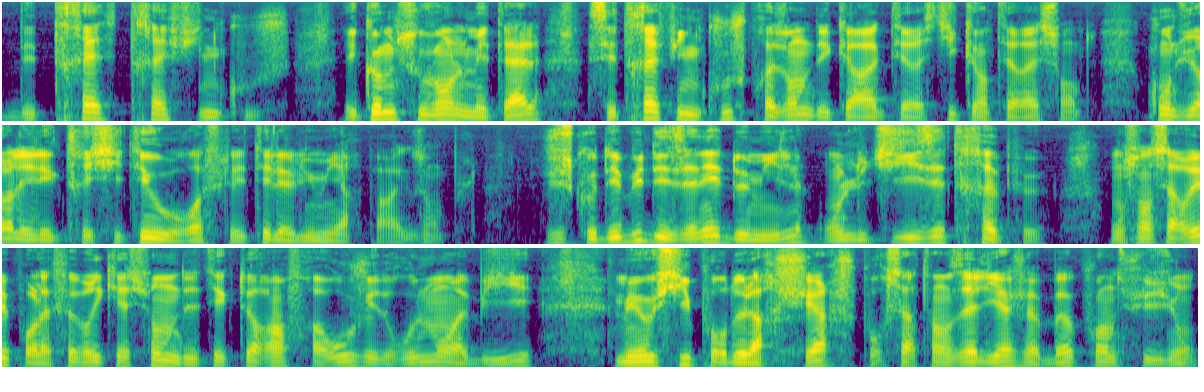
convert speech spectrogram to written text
des très très fines couches. Et comme souvent le métal, ces très fines couches présentent des caractéristiques intéressantes. Conduire l'électricité ou refléter la lumière par exemple. Jusqu'au début des années 2000, on l'utilisait très peu. On s'en servait pour la fabrication de détecteurs infrarouges et de roulements à billes, mais aussi pour de la recherche, pour certains alliages à bas point de fusion,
